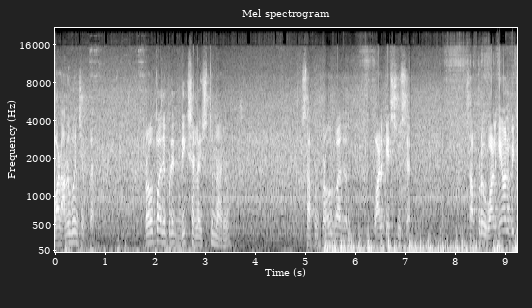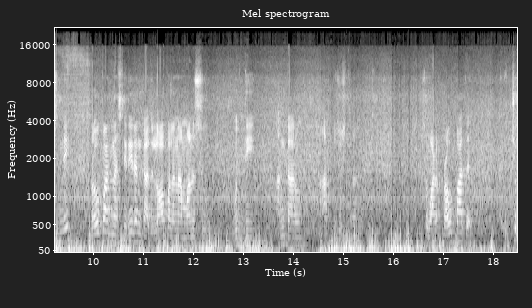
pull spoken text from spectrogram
వాళ్ళ అనుభవం చెప్తారు ప్రభుపాద ఎప్పుడైతే దీక్ష అలా ఇస్తున్నారో సో అప్పుడు ప్రభుపాద వాళ్ళకేసి చూశారు. సో అప్పుడు వాళ్ళకేమనిపించింది? ప్రభుపాద నా శరీరం కాదు లోపల నా మనసు బుద్ధి అహంకారం ఆత్మ చూస్తున్నాను. సో వాళ్ళ ప్రభుపాద చూ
